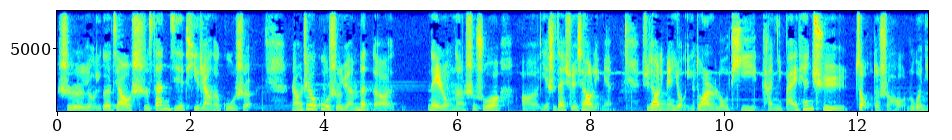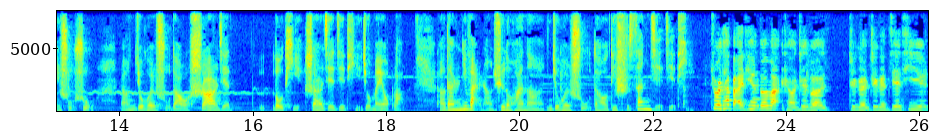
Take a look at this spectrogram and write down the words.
是有一个叫十三阶梯这样的故事。然后这个故事原本的内容呢是说，呃，也是在学校里面，学校里面有一段楼梯，它你白天去走的时候，如果你数数，然后你就会数到十二阶。楼梯，十二节阶梯就没有了。然后，但是你晚上去的话呢，你就会数到第十三节阶梯。就是它白天跟晚上这个这个这个阶梯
